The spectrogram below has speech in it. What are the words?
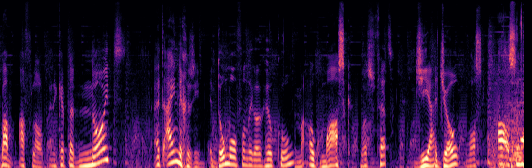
Bam, afloop. En ik heb dat nooit het einde gezien. Dommel vond ik ook heel cool. Maar ook Mask was vet. G.I. Joe was awesome.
